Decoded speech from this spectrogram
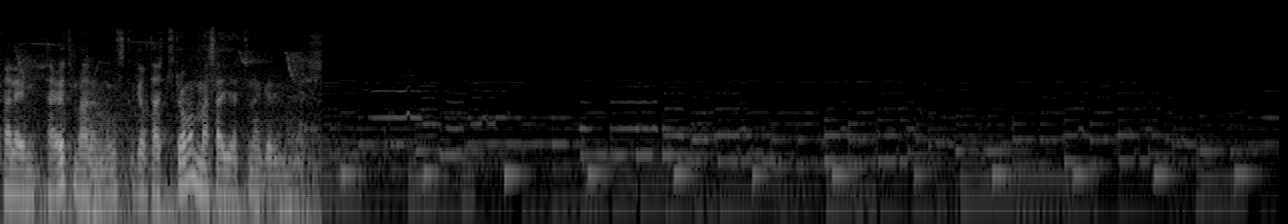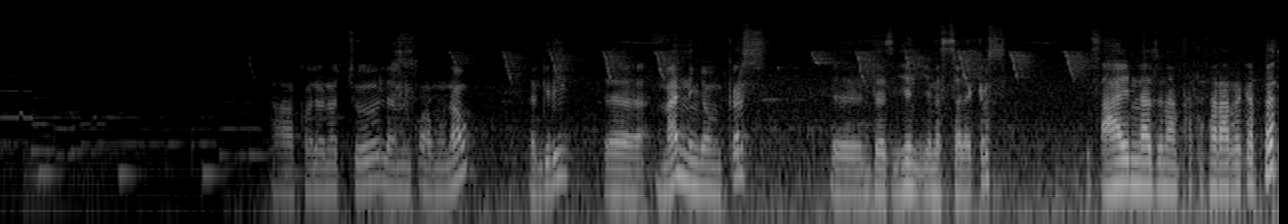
ከላይ የምታዩት ማለት ነው። ውስጥ ገብታችሁ ደግሞ የማሳያችሁ ነገር ይኖራል። ኮሎኖቹ ለምን ቆሙ ነው እንግዲህ ማንኛውም ቅርስ እንደዚህ ይህን የመሰለ ቅርስ ፀሐይና ዝናብ ከተፈራረቀበት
